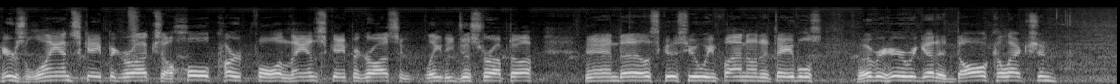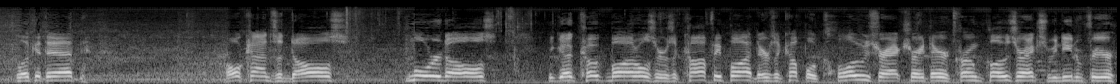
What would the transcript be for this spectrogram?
Here's landscaping rocks, a whole cart full of landscaping rocks. A lady just dropped off. And uh, let's go see what we can find on the tables. Over here we got a doll collection. Look at that. All kinds of dolls. More dolls. You got Coke bottles. There's a coffee pot. There's a couple of clothes racks right there. Chrome clothes racks if you need them for your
